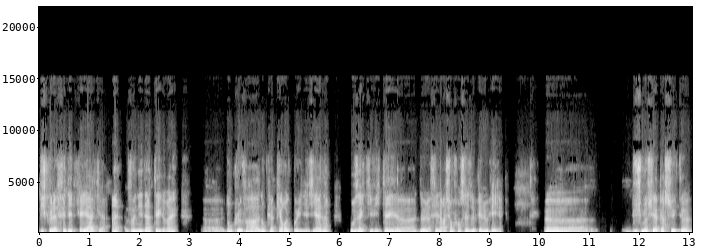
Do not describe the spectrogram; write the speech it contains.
puisque la fédé de kayak venait d'intégrer euh, donc le VA, donc la pirogue polynésienne, aux activités euh, de la fédération française de canoë-kayak. Euh, je me suis aperçu que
